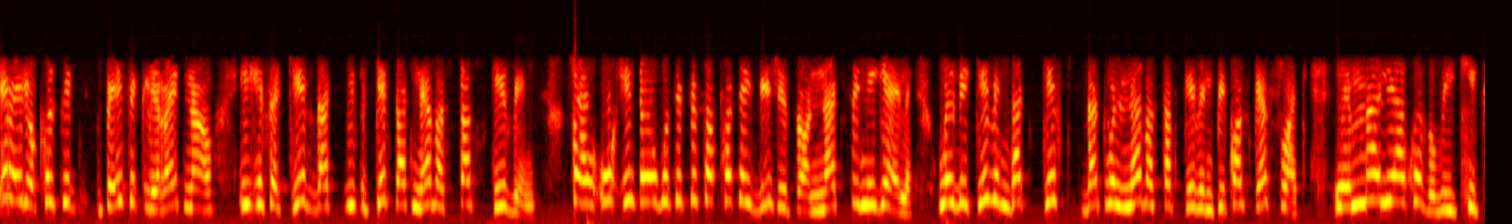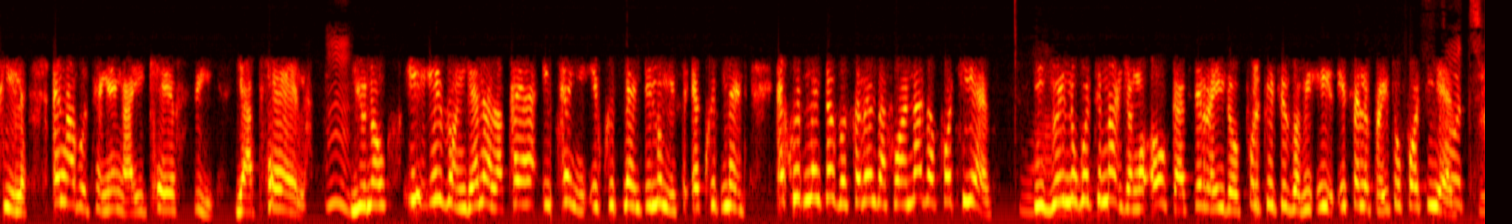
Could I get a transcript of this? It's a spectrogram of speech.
I-radio pulpit basically right now it's a gift that gift that never stops giving. So into yokuthi sisupport vision nathi sinikele will be giving that gift that will never stop giving because guess what le mali yakho ezobuyikhiphile engabe uthenge ngayo iKFC yaphela Mm. you know i- izongena lapha ithenga equipment ilungise equipment equipment ezosebenza for another 40 years Wow. ngizwile ukuthi manje ngo-August i-radio pulpit izobe i- i-celebrate u-40 years 40.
